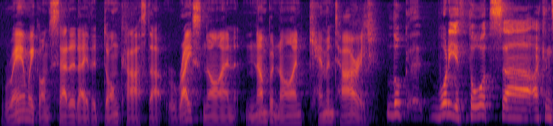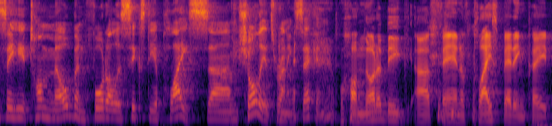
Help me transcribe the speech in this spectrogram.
Randwick on Saturday, the Doncaster, race nine, number nine, Kementari. Look, uh, what are your thoughts? Uh, I can see here Tom Melbourne, four dollars sixty a place. Um, surely it's running second. Well, I'm not a big uh, fan of place betting, Pete,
